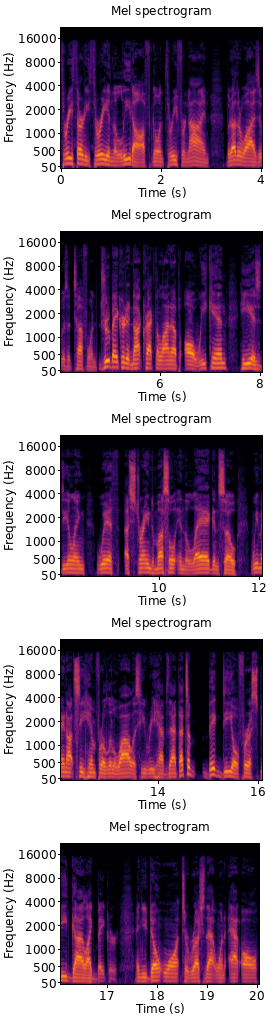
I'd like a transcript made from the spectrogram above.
333 in the leadoff, going three for nine. But otherwise, it was a tough one. Drew Baker did not crack the lineup all weekend. He is dealing with a strained muscle in the leg, and so we may not see him for a little while as he rehabs that. That's a big deal for a speed guy like Baker, and you don't want to rush that one at all.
